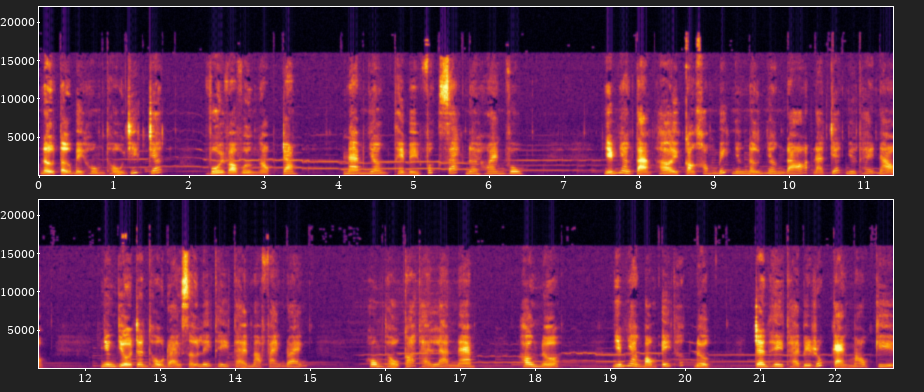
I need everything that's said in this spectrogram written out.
nữ tử bị hung thủ giết chết, vùi vào vườn ngọc trong nam nhân thì bị vứt xác nơi hoang vu. Nhiễm nhân tạm thời còn không biết những nữ nhân đó đã chết như thế nào. Nhưng dựa trên thủ đoạn xử lý thi thể mà phán đoán, hung thủ có thể là nam. Hơn nữa, nhiễm nhan bỗng ý thức được trên thi thể bị rút cạn máu kia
